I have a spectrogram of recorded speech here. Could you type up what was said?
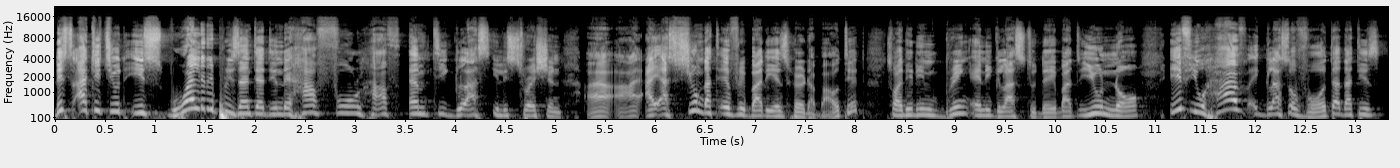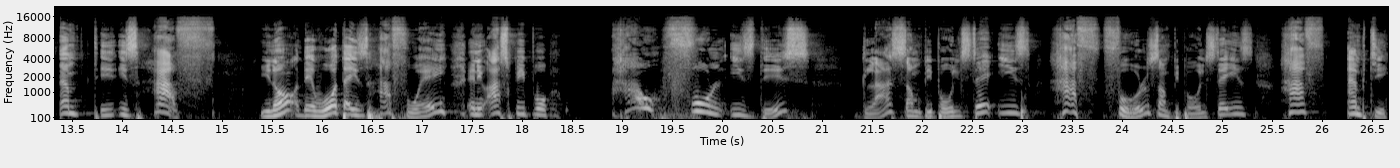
This attitude is well represented in the half full, half empty glass illustration. I, I, I, assume that everybody has heard about it, so I didn't bring any glass today. But you know, if you have a glass of water that is empty, is half, you know, the water is halfway, and you ask people, How full is this glass? Some people will say is half full, some people will say is half empty.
